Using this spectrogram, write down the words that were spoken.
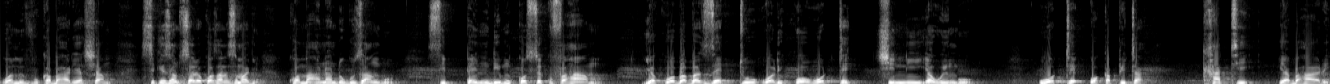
wamevuka bahari ya Shamu. Sikiliza mstari wa kwanza, anasemaje? Kwa maana ndugu zangu, sipendi mkose kufahamu ya kuwa baba zetu walikuwa wote chini ya wingu, wote wakapita kati ya bahari.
